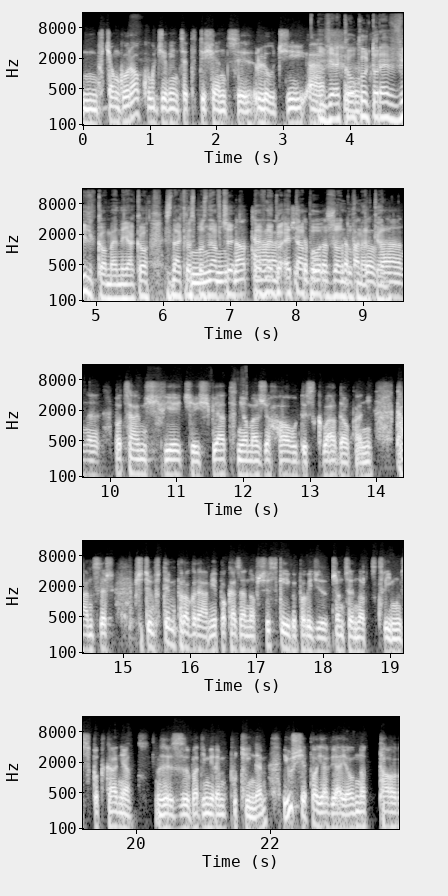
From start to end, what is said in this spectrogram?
mm, w ciągu roku 900 tysięcy ludzi. I wielką w... kulturę Willkommen jako znak rozpoznawczy no tak, pewnego etapu rządów Merkel. Po całym świecie i świat nieomalże hołdy składał pani kanclerz. Przy czym w tym programie pokazano wszystkie jej wypowiedzi dotyczące Nord Streamu, spotkania z Władimirem Putinem. Już się pojawiają no, to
